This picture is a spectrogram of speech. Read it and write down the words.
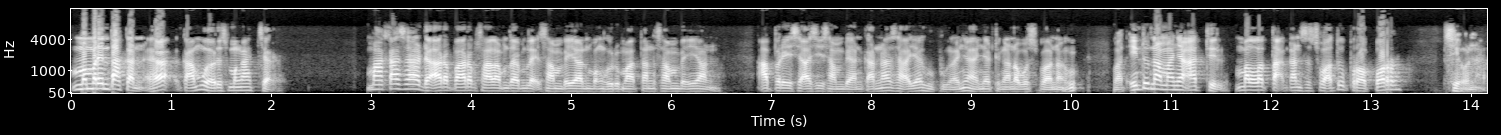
memerintahkan, ya, kamu harus mengajar. Maka saya ada Arab-Arab salam template sampeyan, penghormatan sampeyan, apresiasi sampeyan karena saya hubungannya hanya dengan Allah Subhanahu wa Itu namanya adil, meletakkan sesuatu proporsional.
